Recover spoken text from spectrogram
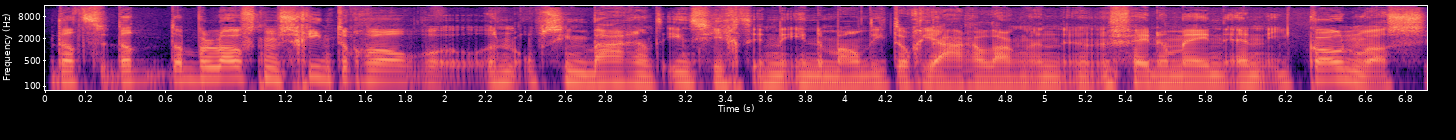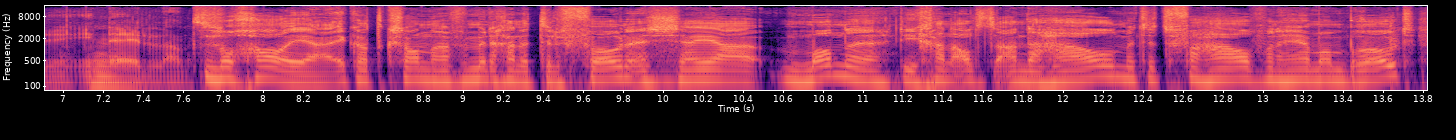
Dat, dat, dat belooft misschien toch wel een opzienbarend inzicht in, in de man... die toch jarenlang een, een fenomeen en icoon was in Nederland. Nogal, ja. Ik had Xandra vanmiddag aan de telefoon en ze zei... ja, mannen die gaan altijd aan de haal met het verhaal van Herman Brood.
